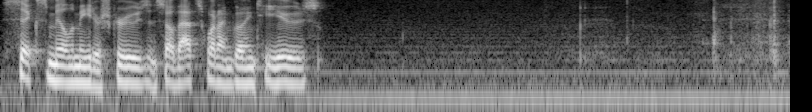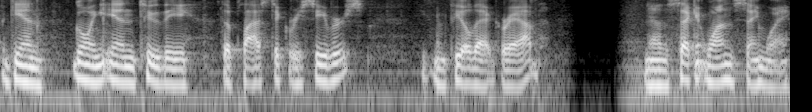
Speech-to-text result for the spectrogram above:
6 millimeter screws and so that's what I'm going to use. Again, going into the, the plastic receivers, you can feel that grab. Now the second one, same way.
